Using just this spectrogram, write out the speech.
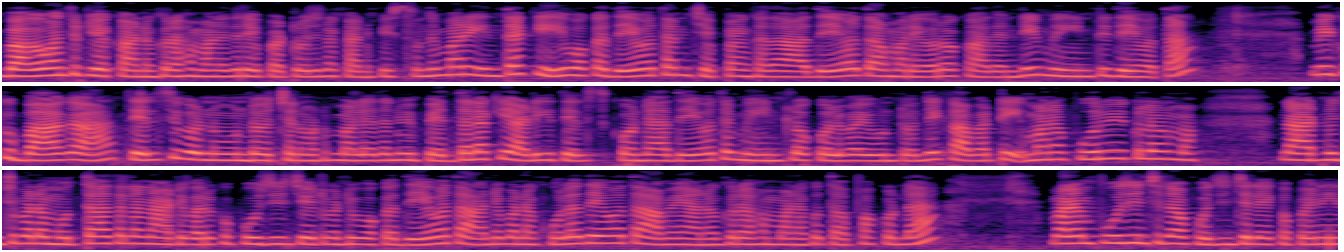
భగవంతుడి యొక్క అనుగ్రహం అనేది రేపటి రోజున కనిపిస్తుంది. మరి ఇంతకీ ఒక దేవత అని చెప్పాం కదా ఆ దేవత మరి ఎవరో కాదండి? మీ ఇంటి దేవత. మీకు బాగా తెలిసి ఉండవచ్చు అనమాట మళ్ళీ లేదంటే మీ పెద్దలకి అడిగి తెలుసుకోండి. ఆ దేవత మీ ఇంట్లో కొలువై ఉంటుంది. కాబట్టి మన పూర్వీకుల నాటి నుంచి మన ముత్తాతల నాటి వరకు పూజించేటువంటి ఒక దేవత అంటే మన కులదేవత ఆమె అనుగ్రహం మనకు తప్పకుండా మనం పూజించినా పూజించలేకపోయినా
